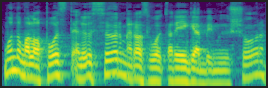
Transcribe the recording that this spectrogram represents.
mondom alapozd először, mert az volt a régebbi műsor.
